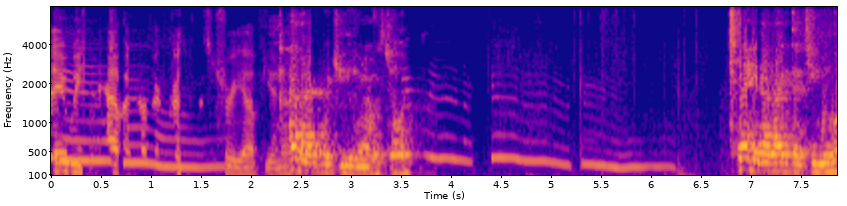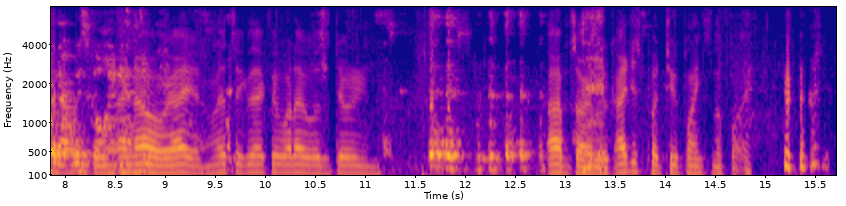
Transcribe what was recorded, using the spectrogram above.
say we should have another Christmas tree up, you know. I know? like what you knew what I was doing. Dang, I like that you knew what I was going I know, right? That's exactly what I was doing. I'm sorry, Luke. I just put two planks in the fire.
